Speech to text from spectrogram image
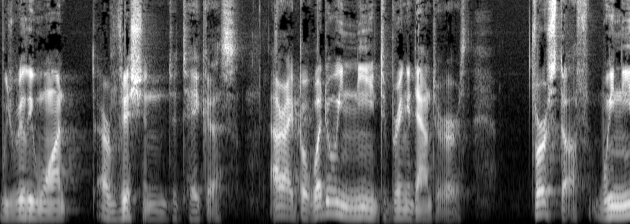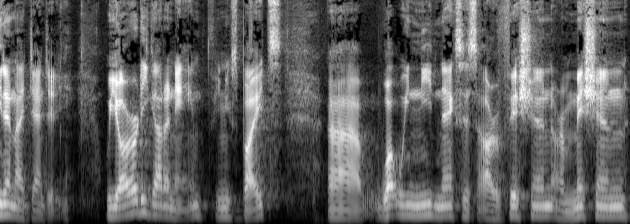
we really want our vision to take us. All right, but what do we need to bring it down to earth? First off, we need an identity. We already got a name, Phoenix Bites. Uh, what we need next is our vision, our mission.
